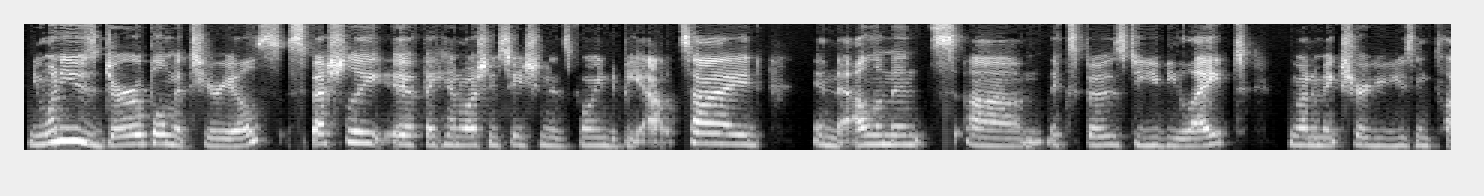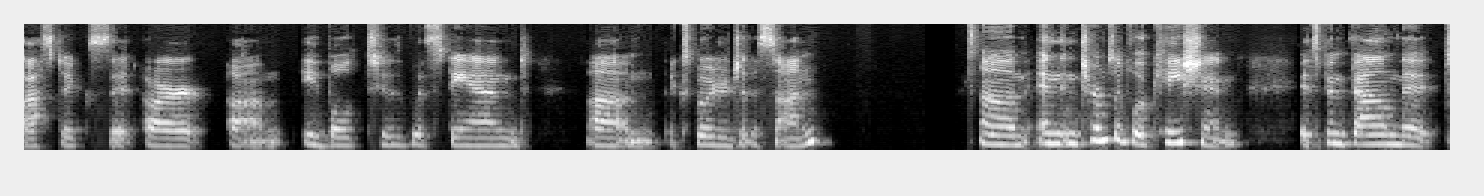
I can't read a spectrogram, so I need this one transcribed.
You want to use durable materials, especially if a hand washing station is going to be outside in the elements, um, exposed to UV light. You want to make sure you're using plastics that are um, able to withstand um, exposure to the sun. Um, and in terms of location, it's been found that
